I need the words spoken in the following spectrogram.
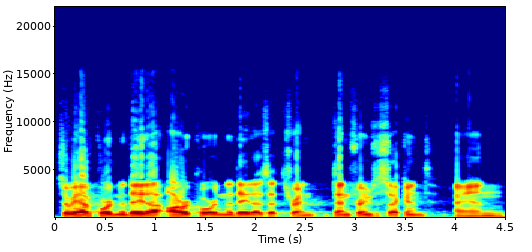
So we have coordinate data. Our coordinate data is at 10 frames a second, and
